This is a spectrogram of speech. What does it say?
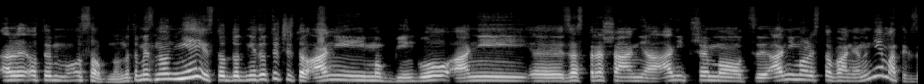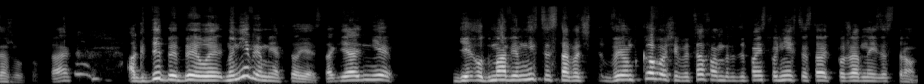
ale o tym osobno. Natomiast no, nie jest to, nie dotyczy to ani mobbingu, ani e, zastraszania, ani przemocy, ani molestowania. No nie ma tych zarzutów, tak? A gdyby były, no nie wiem jak to jest, tak? Ja nie, nie odmawiam, nie chcę stawać, wyjątkowo się wycofam, drodzy Państwo, nie chcę stawać po żadnej ze stron,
